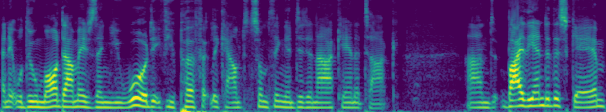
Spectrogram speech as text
and it will do more damage than you would if you perfectly counted something and did an arcane attack. And by the end of this game,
